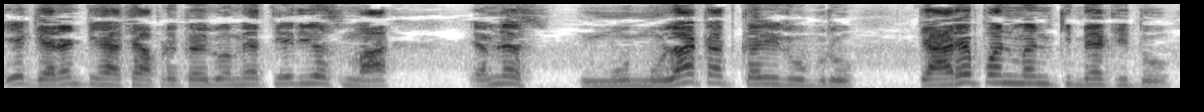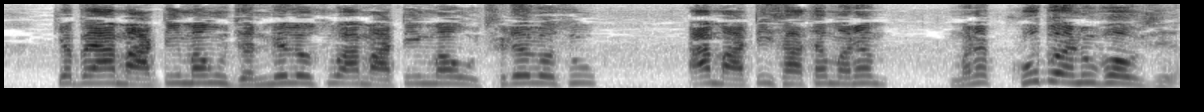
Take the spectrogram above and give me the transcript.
એ ગેરંટી સાથે આપણે કહેલું મેં તે દિવસ એમને મુલાકાત કરી રૂબરૂ. ત્યારે પણ મને મેં કીધું કે ભાઈ આ માટીમાં હું જન્મેલો છું, આ માટીમાં હું ઉછળેલો છું. આ માટી સાથે મને મને ખૂબ અનુભવ છે.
